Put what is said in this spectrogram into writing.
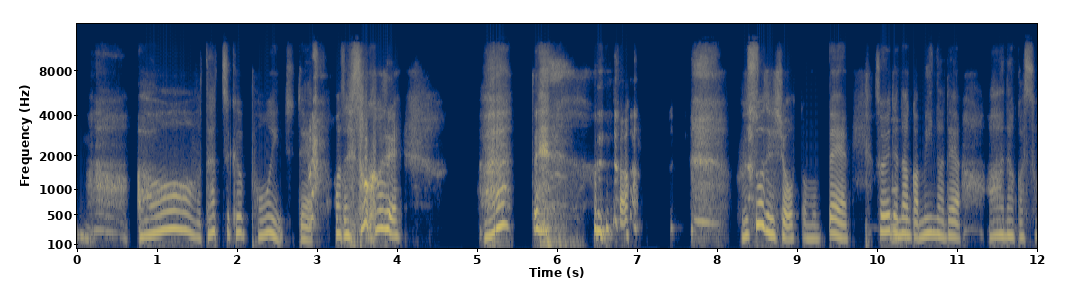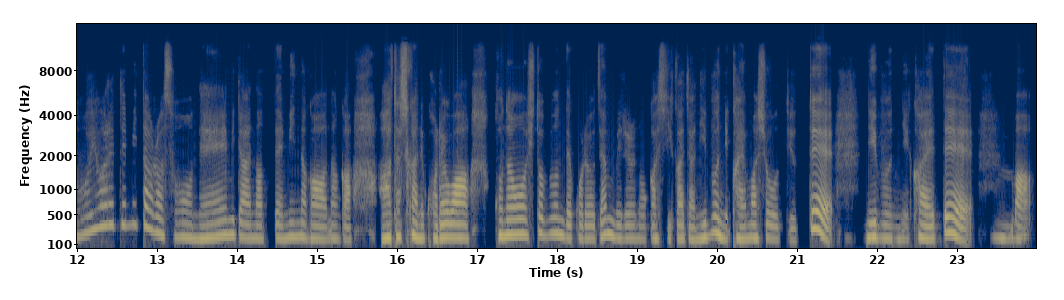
うん「Oh, that's a good point」って私そこで「え？っ?」て。嘘でしょ？と思ってそれでなんかみんなで「ああなんかそう言われてみたらそうね」みたいになってみんながなんか「ああ確かにこれはこの一文でこれを全部入れるのおかしいからじゃあ2文に変えましょう」って言って2文に変えてまあ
